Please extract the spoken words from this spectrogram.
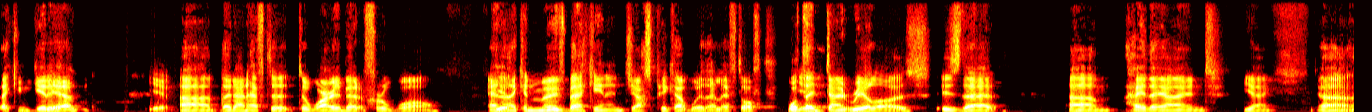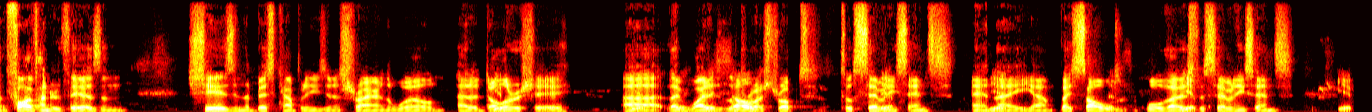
they can get Yeah. out. Yeah. Uh, they don't have to, to worry about it for a while. And Yeah. they can move back in and just pick up where they left off. What they don't realize is that, um, hey, they owned, you know, uh, 500,000 shares in the best companies in Australia and the world at a dollar a share. Uh, they waited till the price dropped till 70 Yeah. cents and Yeah. they um, they sold all those Yep. for 70 cents. Yep.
